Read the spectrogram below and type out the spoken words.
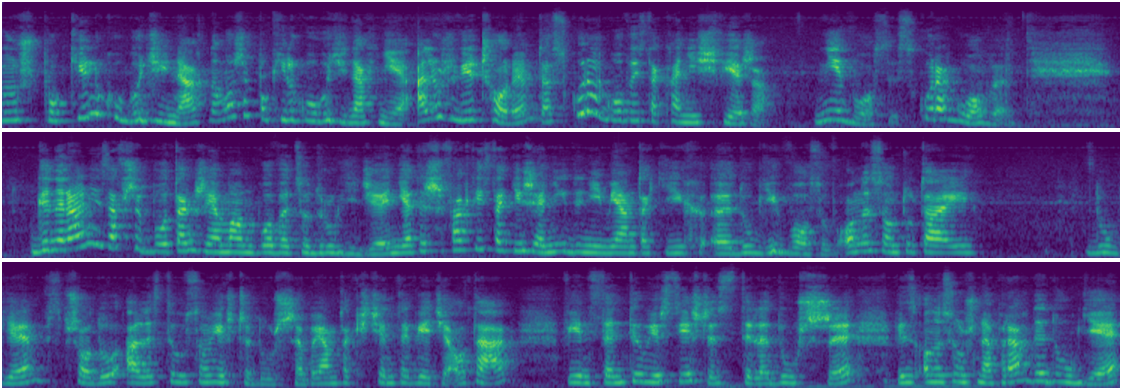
już po kilku godzinach, no może po kilku godzinach nie, ale już wieczorem ta skóra głowy jest taka nieświeża. Nie włosy, skóra głowy. Generalnie zawsze było tak, że ja mam głowę co drugi dzień. Ja też fakt jest taki, że ja nigdy nie miałam takich e, długich włosów. One są tutaj długie z przodu, ale z tyłu są jeszcze dłuższe, bo ja mam tak ścięte, wiecie, o tak, więc ten tył jest jeszcze tyle dłuższy, więc one są już naprawdę długie.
